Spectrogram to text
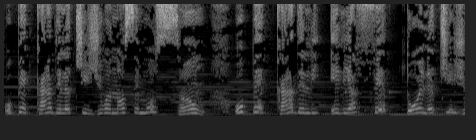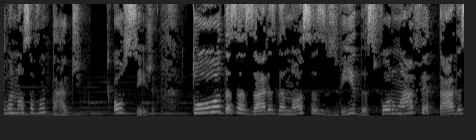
O pecado ele atingiu a nossa emoção. O pecado ele, ele afetou, ele atingiu a nossa vontade. Ou seja, todas as áreas das nossas vidas foram afetadas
